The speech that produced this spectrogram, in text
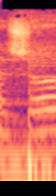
接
